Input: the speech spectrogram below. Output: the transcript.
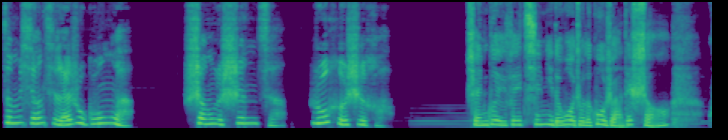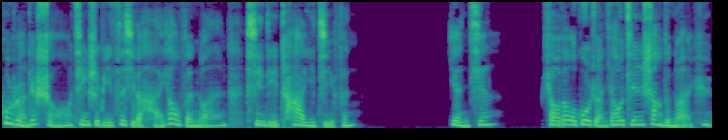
怎么想起来入宫了？伤了身子，如何是好？陈贵妃亲昵的握住了顾阮的手。顾软的手竟是比自己的还要温暖，心底诧异几分。眼尖瞟到了顾软腰间上的暖玉，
